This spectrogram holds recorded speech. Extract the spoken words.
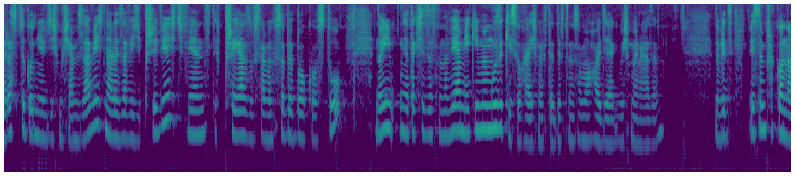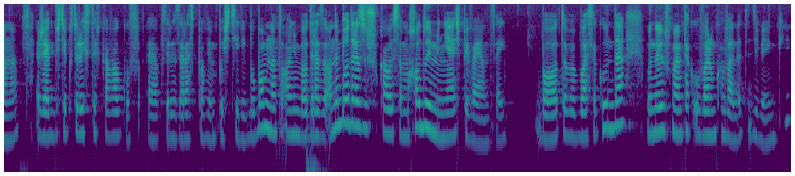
y, raz w tygodniu gdzieś musiałam zawieźć, no ale zawieźć i przywieźć, więc tych przejazdów samych w sobie było około 100. No i ja tak się zastanawiałam, jakiej my muzyki słuchaliśmy wtedy w tym samochodzie, jakbyśmy razem. No więc jestem przekonana, że jakbyście któryś z tych kawałków, o których zaraz powiem, puścili bubą, no to oni by od razu, one by od razu szukały samochodu i mnie śpiewającej. Bo to by była sekunda, bo one już mają tak uwarunkowane te dźwięki.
